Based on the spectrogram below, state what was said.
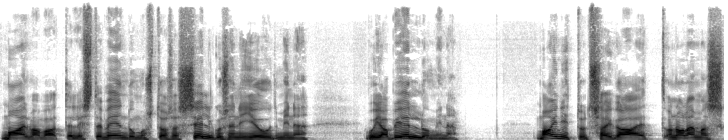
maailmavaateliste veendumuste osas selguseni jõudmine või abiellumine. mainitud sai ka, et on olemas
